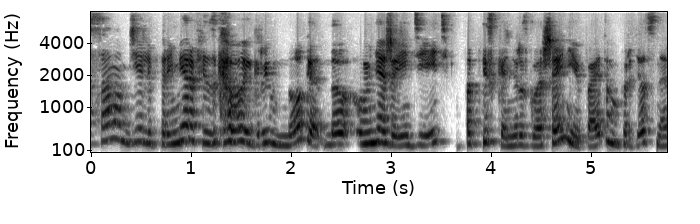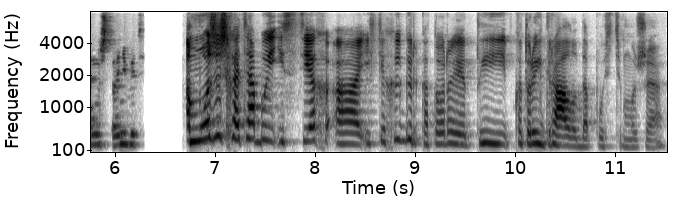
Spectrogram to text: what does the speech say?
самом деле примеров языковой игры много, но у меня же NDA, подписка о неразглашении, поэтому придется, наверное, что-нибудь а можешь хотя бы из тех, а, из тех игр, которые ты, в которые играла, допустим, уже?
